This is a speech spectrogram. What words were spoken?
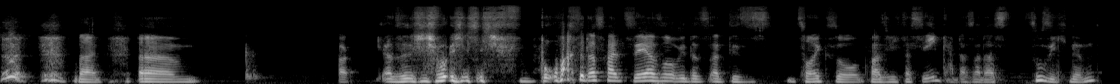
Nein. Ähm, also ich, ich, ich, beobachte das halt sehr so, wie das halt dieses Zeug so, quasi wie ich das sehen kann, dass er das zu sich nimmt.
